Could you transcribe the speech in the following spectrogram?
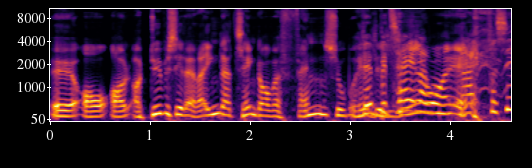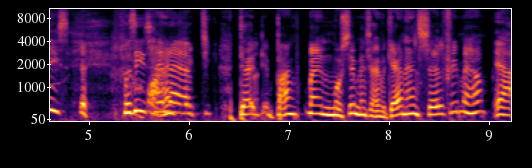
Øh, og, og, og dybest set er der ingen, der har tænkt over, hvad fanden superhelte Hvem betaler lever af. Nej, præcis. præcis Og han han, er, der, bankmanden må simpelthen sige, han vil gerne have en selfie med ham, ja,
